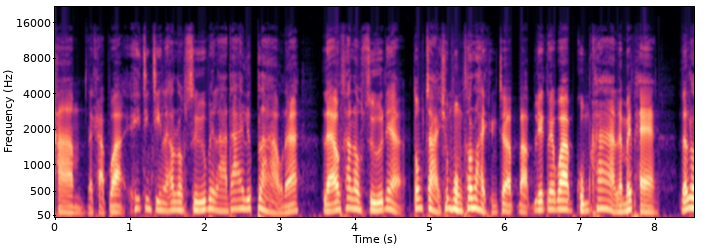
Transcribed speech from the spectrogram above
time นะครับว่าเฮ้ยจริง ๆ แล้วเราซื้อเวลาได้หรือเปล่านะแล้วถ้าเราซื้อเนี่ยต้องจ่ายชั่วโมงเท่าไหร่ถึงจะแบบเรียกได้ว่าคุ้มค่าและไม่แพง แล้วเรา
